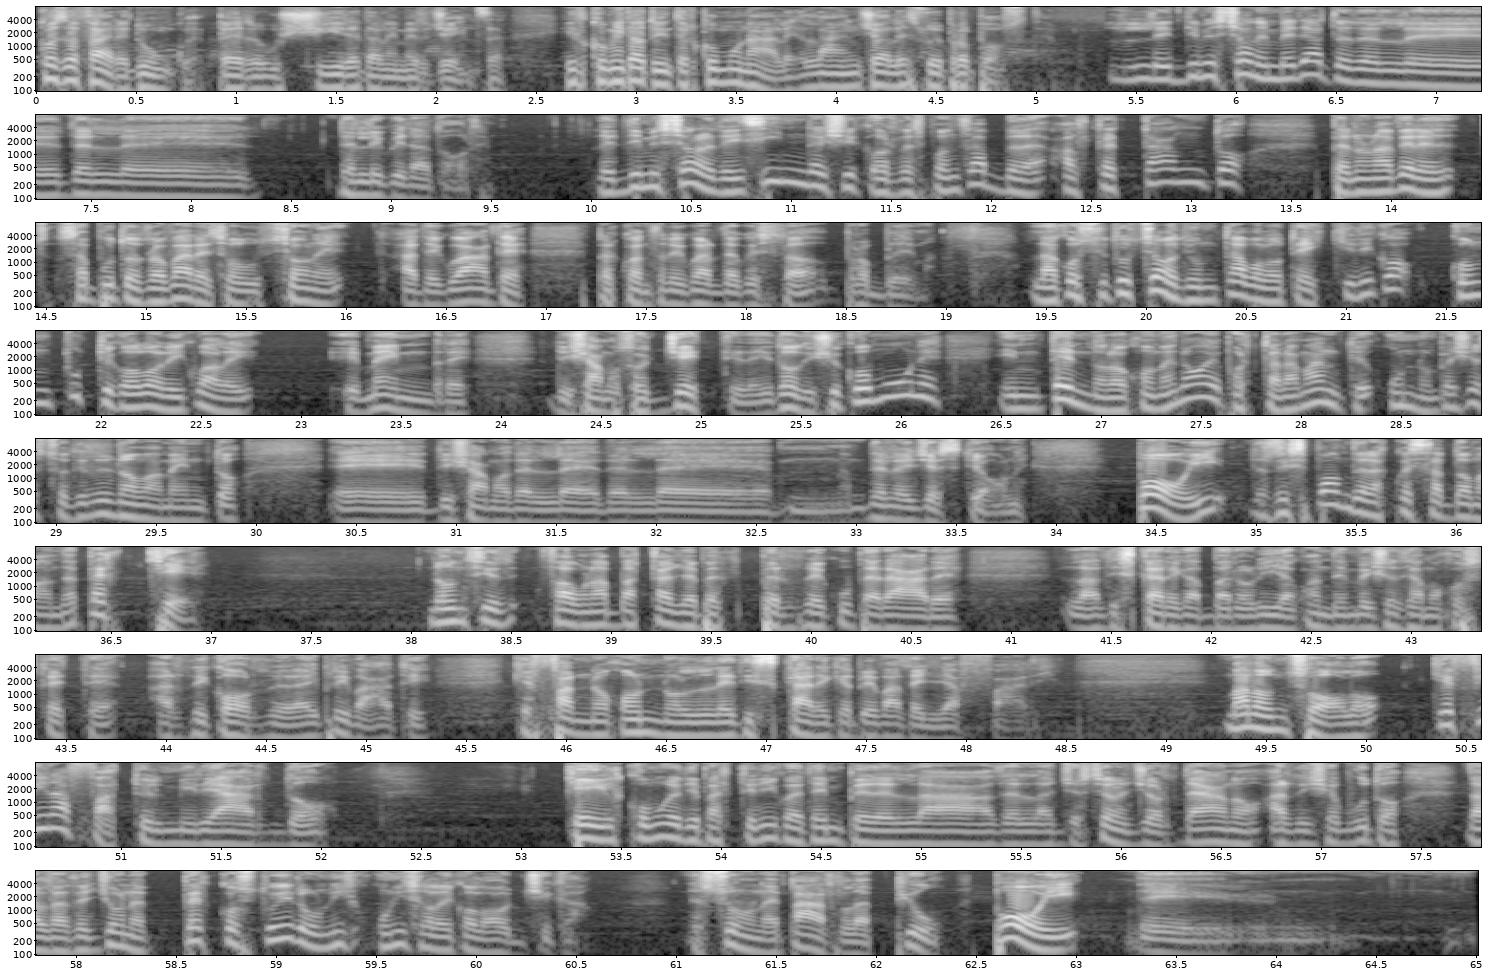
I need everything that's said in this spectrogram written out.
Cosa fare dunque per uscire dall'emergenza? Il Comitato Intercomunale lancia le sue proposte. Le dimissioni immediate del, del, del liquidatore le dimissioni dei sindaci con responsabile altrettanto per non avere saputo trovare soluzioni adeguate per quanto riguarda questo problema. La costituzione di un tavolo tecnico con tutti coloro i quali i membri, diciamo soggetti dei 12 comuni intendono come noi portare avanti un processo di rinnovamento eh, diciamo delle, delle, delle gestioni. Poi rispondere a questa domanda perché non si fa una battaglia per, per recuperare la discarica baronia quando invece siamo costretti a ricorrere ai privati che fanno con le discariche private gli affari. Ma non solo, che fine ha fatto il miliardo che il comune di Partenico ai tempi della, della gestione Giordano ha ricevuto dalla regione per costruire un'isola ecologica? Nessuno ne parla più. Poi eh,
